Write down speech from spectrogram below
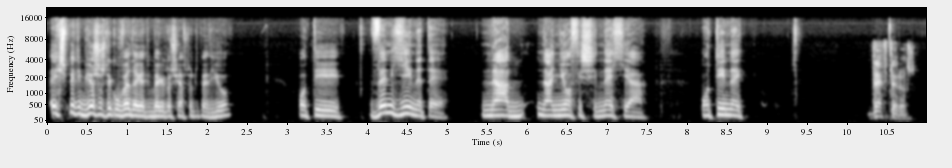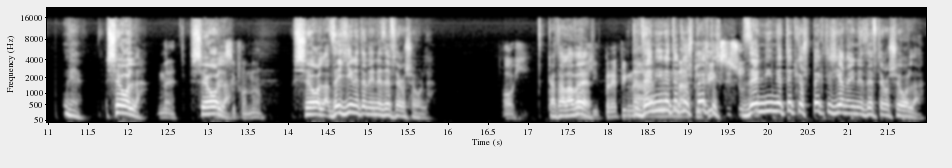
έχεις πει την πιο σωστή κουβέντα για την περίπτωση αυτού του παιδιού, ότι δεν γίνεται να, να νιώθεις συνέχεια ότι είναι... Δεύτερος. Ναι, σε όλα. Ναι, σε όλα. Ναι, συμφωνώ. Σε όλα. Δεν γίνεται να είναι δεύτερος σε όλα. Όχι. Καταλαβαίνεις. Όχι. Πρέπει να, Δεν είναι τέτοιος παίκτης. Ότι... Δεν είναι τέτοιος παίκτης για να είναι δεύτερος σε όλα.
